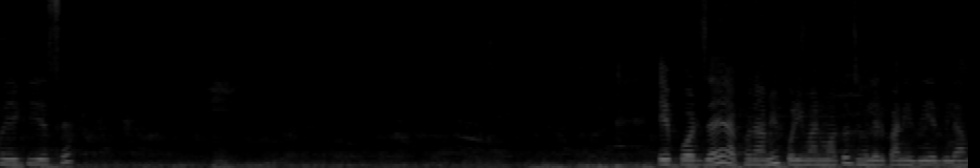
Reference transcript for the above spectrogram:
হয়ে গিয়েছে। এ পর্যায়ে এখন আমি পরিমাণ মতো ঝোলের পানি দিয়ে দিলাম।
